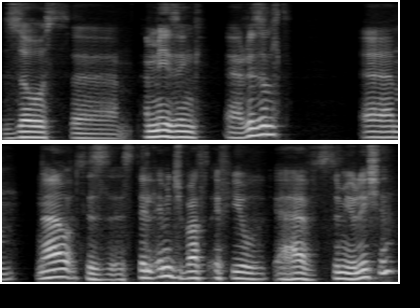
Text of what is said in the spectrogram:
those amazing results. Um, now it is still image but if you have simulation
